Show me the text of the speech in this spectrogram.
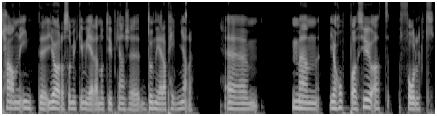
kan inte göra så mycket mer än att typ kanske donera pengar. Ehm, men jag hoppas ju att folk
